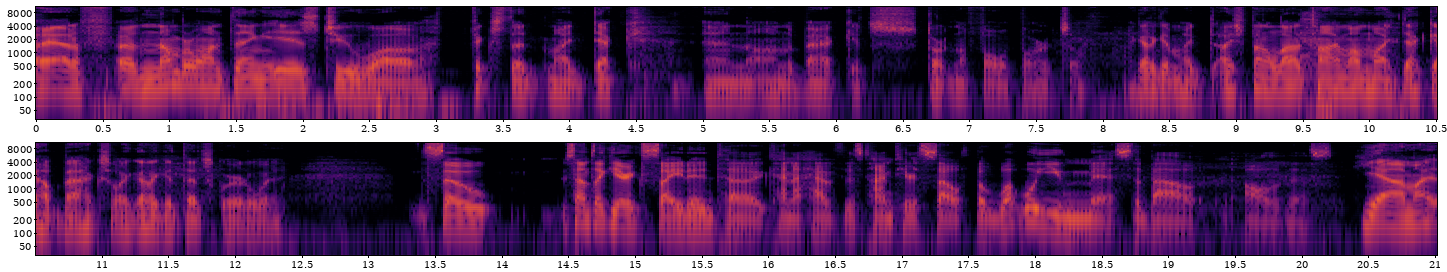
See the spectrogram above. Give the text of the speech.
I had a, a number one thing is to uh, fix the my deck, and on the back it's starting to fall apart. So I got to get my. I spent a lot of time on my deck out back, so I got to get that squared away. So sounds like you're excited to kind of have this time to yourself, but what will you miss about all of this? Yeah, my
